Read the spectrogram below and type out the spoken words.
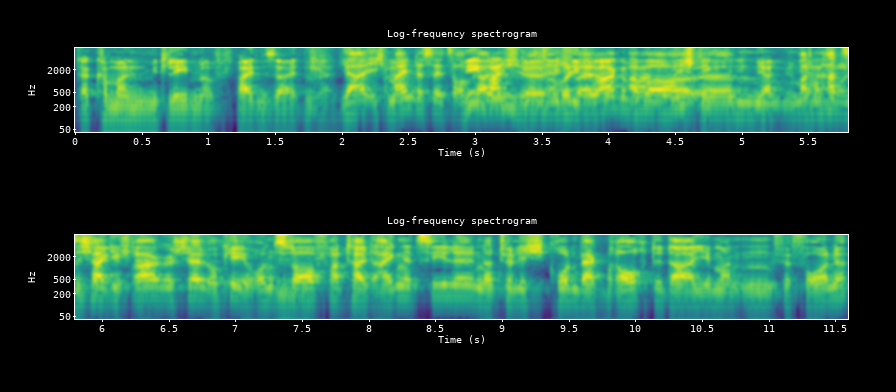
da kann man mit leben auf beiden Seiten. Ja, ja ich meine das jetzt auch nee, gar nicht. Äh, aber die Frage war aber, richtig. Ähm, ja, man hat sich halt die Frage gestellt, okay, Ronsdorf mhm. hat halt eigene Ziele. Natürlich, Kronberg brauchte da jemanden für vorne.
